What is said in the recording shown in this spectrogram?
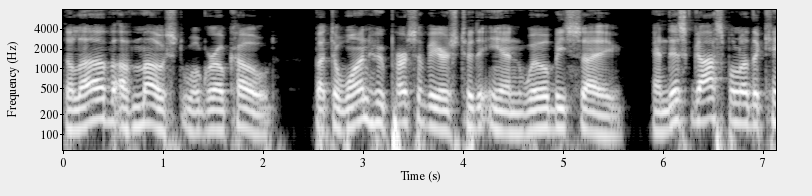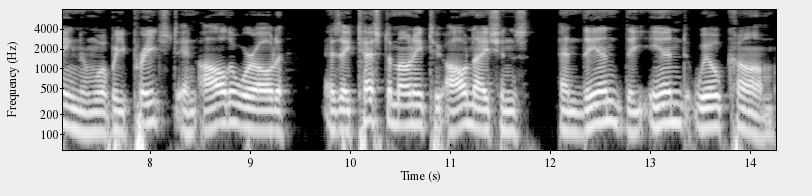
the love of most will grow cold, but the one who perseveres to the end will be saved. And this gospel of the kingdom will be preached in all the world as a testimony to all nations, and then the end will come.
